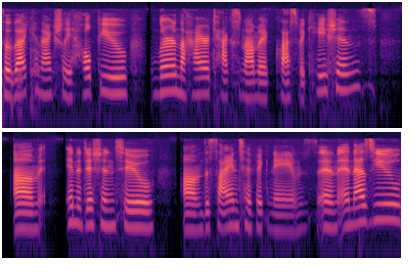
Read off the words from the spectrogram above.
So that can actually help you learn the higher taxonomic classifications um, in addition to um, the scientific names. And, and as you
